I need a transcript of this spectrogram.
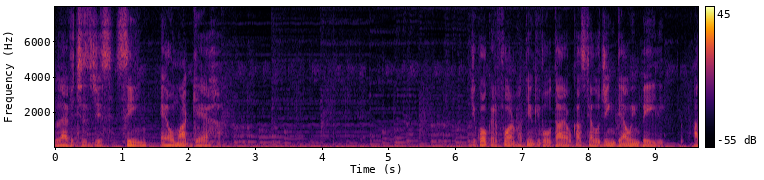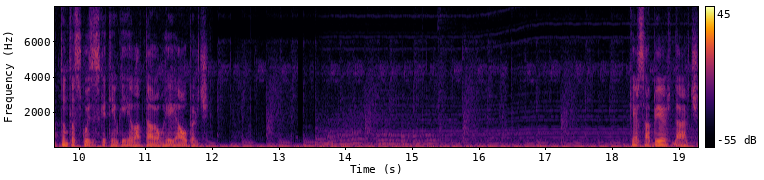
Levitis diz: Sim, é uma guerra. De qualquer forma, tenho que voltar ao castelo de Indel em Bailey. Há tantas coisas que tenho que relatar ao rei Albert. Quer saber, Dart?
